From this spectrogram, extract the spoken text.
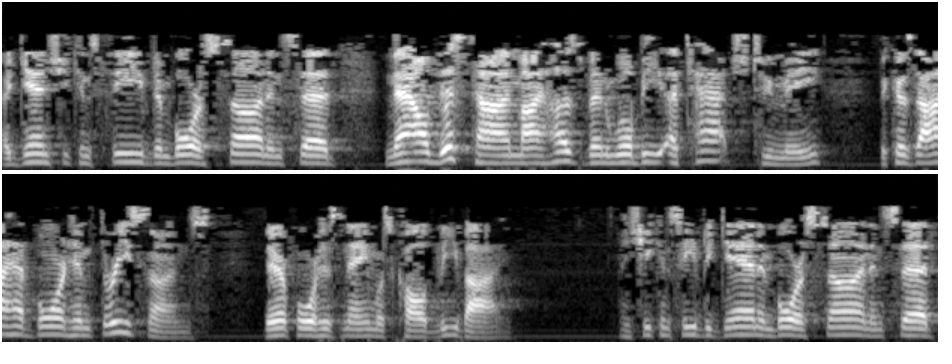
Again she conceived and bore a son and said, Now this time my husband will be attached to me, because I have borne him three sons. Therefore his name was called Levi. And she conceived again and bore a son and said,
